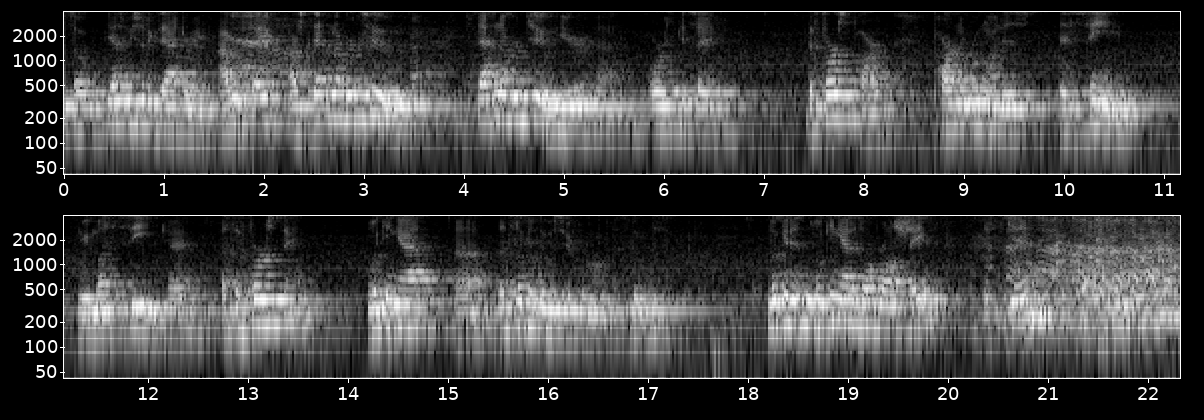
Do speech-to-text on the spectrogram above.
So, yes, we should exaggerate. I would say our step number two, step number two here, uh, or you could say the first part, part number one is is seeing. We must see. Okay, that's the first thing. Looking at, uh, let's look at Lewis here for a moment. That's Lewis. Look at his, looking at his overall shape, his skin, his features.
